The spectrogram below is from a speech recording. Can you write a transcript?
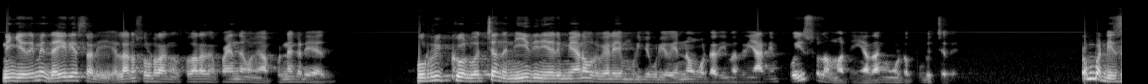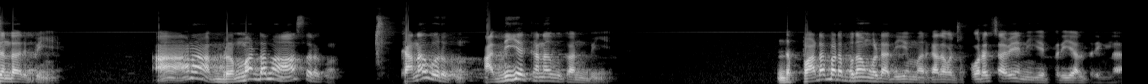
நீங்க எதுவுமே தைரியசாலி. எல்லாரும் சொல்றாங்க சுதாராஜ பயந்தவங்க அப்படின்னா கிடையாது. குறிக்கோள் வச்சு அந்த நீதி நேர்மையான ஒரு வேலையை முடிக்கக்கூடிய எண்ணம் உங்கள்கிட்ட அதிகமாக இருக்கு. யாரையும் பொய் சொல்ல மாட்டீங்க. அதாங்க உங்கள்கிட்ட பிடிச்சது. ரொம்ப டீசெண்டா இருப்பீங்க. ஆ- பிரம்மாண்டமாக ஆசை இருக்கும். கனவு இருக்கும். அதிக கனவு காண்பீங்க. இந்த படபடப்பு தான் உங்கள்ட்ட அதிகமா இருக்கு. அதை கொஞ்சம் குறைச்சாவே நீங்க பெரிய ஆள் தெரியுங்களா?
